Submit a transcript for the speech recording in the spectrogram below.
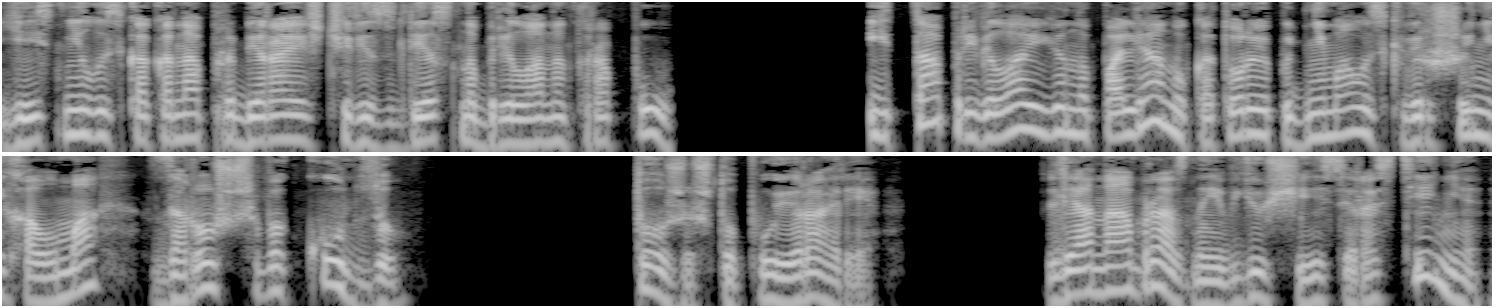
ей снилось, как она, пробираясь через лес, набрела на тропу, и та привела ее на поляну, которая поднималась к вершине холма, заросшего кудзу, тоже, что пуэрария. Лианообразные вьющиеся растения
